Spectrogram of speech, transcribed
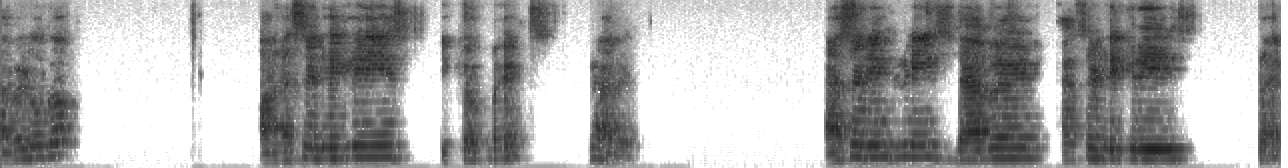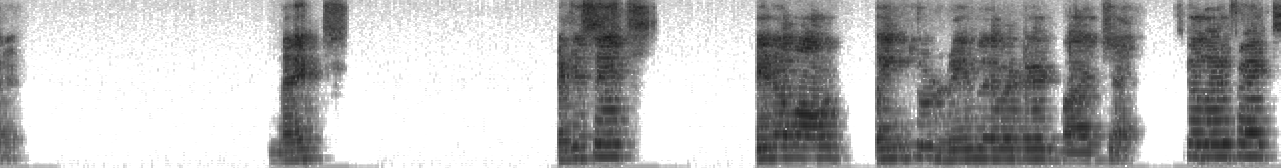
डेबिट होगा। और asset decrease equipment credit asset increase debit asset decrease credit next 26 paid amount going to Dream Limited by check. इसके दो effects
